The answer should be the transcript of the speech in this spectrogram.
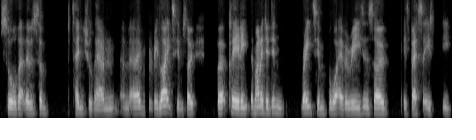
saw that there was some potential there, and, and, and everybody liked him. So, but clearly the manager didn't rate him for whatever reason. So it's best that he's, he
